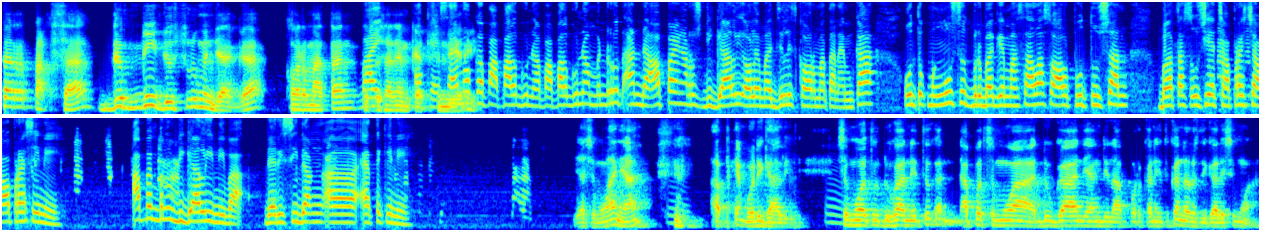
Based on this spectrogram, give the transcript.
terpaksa demi justru menjaga kehormatan Baik, putusan MK oke. itu Saya mau sendiri. ke Pak Palguna. Pak Palguna, menurut Anda apa yang harus digali oleh Majelis Kehormatan MK untuk mengusut berbagai masalah soal putusan batas usia capres-cawapres ini? Apa yang perlu digali nih, Pak, dari sidang eh, etik ini? Ya semuanya. Hmm, Apa yang mau digali? hmm, Semua tuduhan itu kan, apa semua dugaan yang dilaporkan itu kan harus digali semua.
